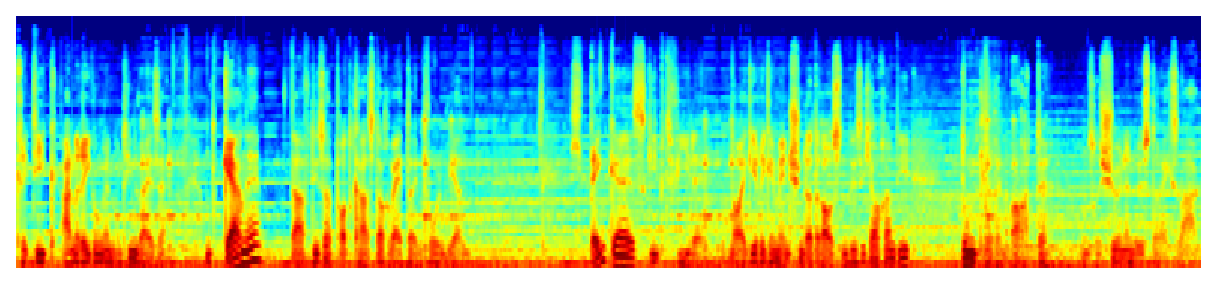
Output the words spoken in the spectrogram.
Kritik, Anregungen und Hinweise. Und gerne darf dieser Podcast auch weiterempfohlen werden. Ich denke, es gibt viele neugierige Menschen da draußen, die sich auch an die dunkleren Orte unseres schönen Österreichs wagen.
